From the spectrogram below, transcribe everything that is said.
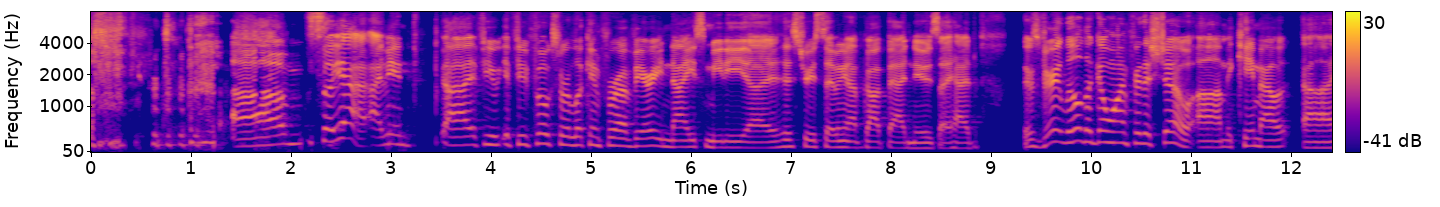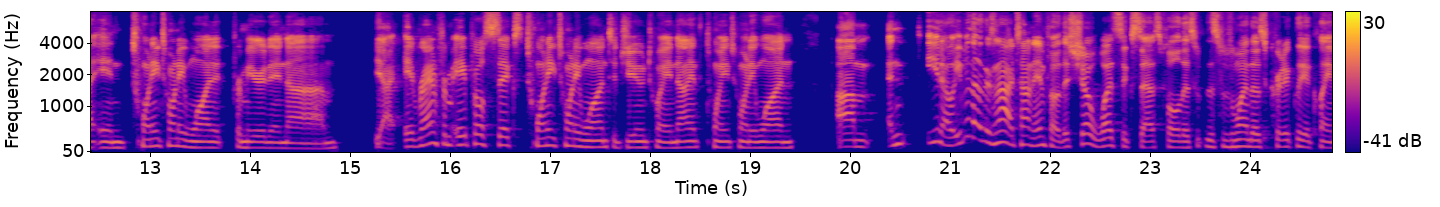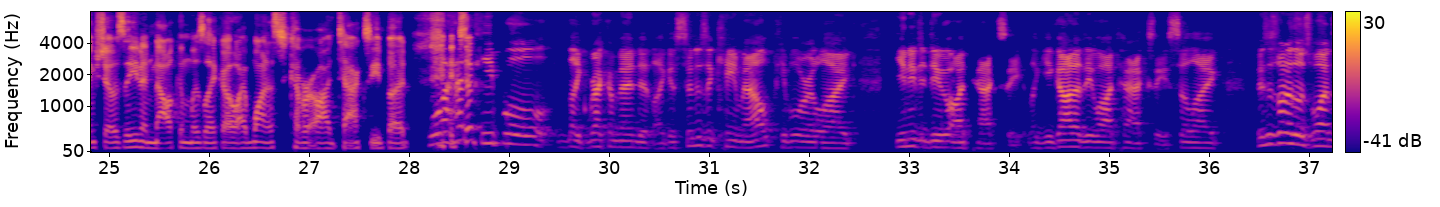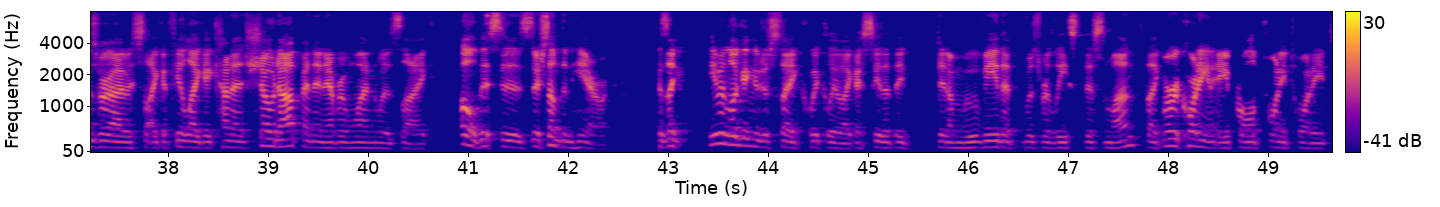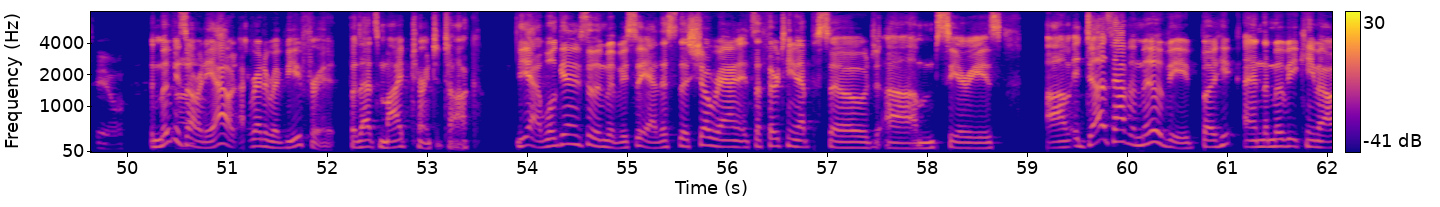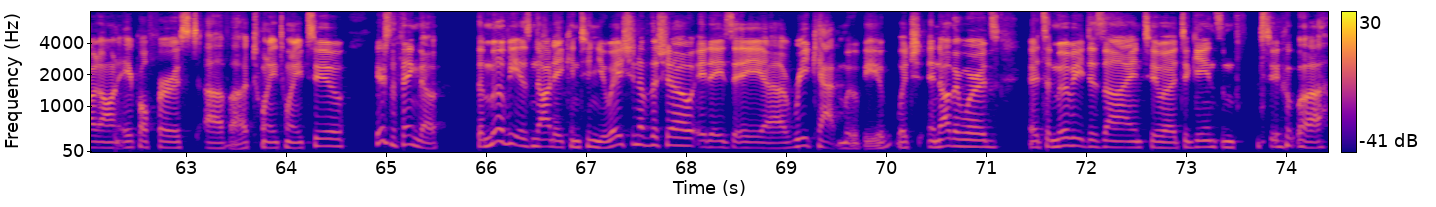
um. So yeah, I mean, uh, if you if you folks were looking for a very nice media history setting, I've got bad news. I had there's very little to go on for the show. Um, it came out uh, in 2021. It premiered in um, yeah, it ran from April 6th, 2021 to June 29th, 2021. Um, and you know, even though there's not a ton of info, this show was successful. This this was one of those critically acclaimed shows that even Malcolm was like, "Oh, I want us to cover Odd Taxi," but Well, I It had took- people like recommend it. Like as soon as it came out, people were like, "You need to do Odd Taxi. Like you got to do Odd Taxi." So like this is one of those ones where I was like, I feel like it kind of showed up, and then everyone was like, "Oh, this is there's something here." Because like even looking at just like quickly, like I see that they did a movie that was released this month. Like we're recording in April of 2022. The movie's Uh, already out. I read a review for it, but that's my turn to talk. Yeah, we'll get into the movie. So yeah, this this show ran. It's a 13 episode um, series. Um, it does have a movie, but he, and the movie came out on April 1st of uh, 2022. Here's the thing, though. The movie is not a continuation of the show. It is a uh, recap movie, which, in other words, it's a movie designed to uh, to gain some to uh,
